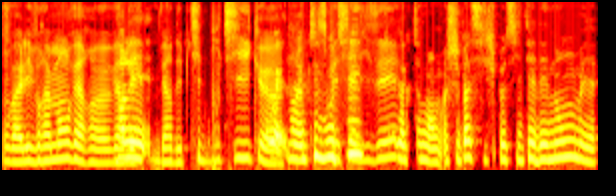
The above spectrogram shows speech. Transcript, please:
On va aller vraiment vers, euh, vers, des, vers des petites boutiques dans les petites spécialisées. exactement. Je sais pas si je peux citer des noms, mais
